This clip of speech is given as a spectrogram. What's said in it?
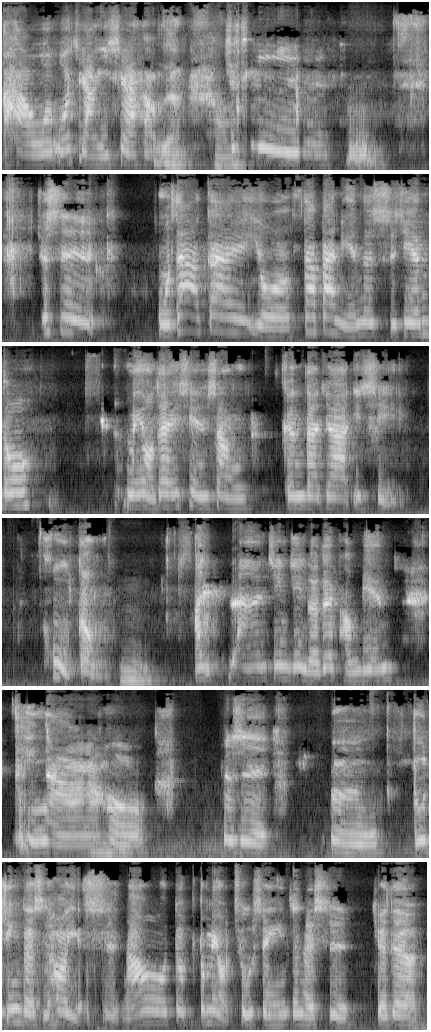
好，我我讲一下好了，就是就是我大概有大半年的时间都没有在线上跟大家一起互动，嗯，安安安静静的在旁边听啊，然后就是嗯。读经的时候也是，然后都都没有出声音，真的是觉得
